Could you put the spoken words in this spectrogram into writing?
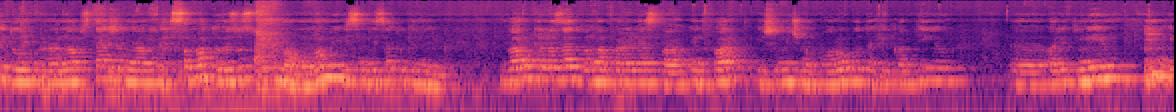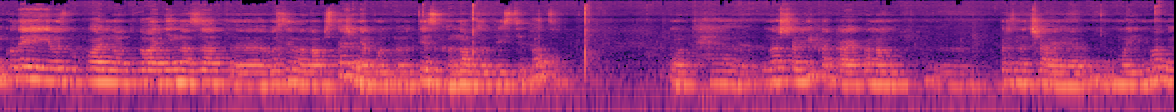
їду е, на обстеження сама, то везу свою маму. Мамі 81 рік. Два роки назад вона перенесла інфаркт, ішемічну хворобу, тахікардію, е, аритмію. І коли я її ось буквально два дні назад возила на обстеження, тиск гнав за 220, от, наша лікарка, яка нам призначає моїй мамі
